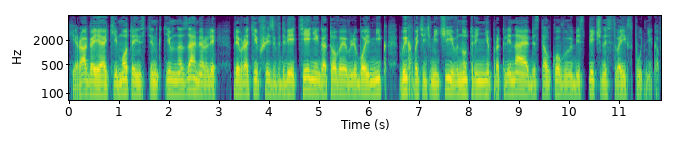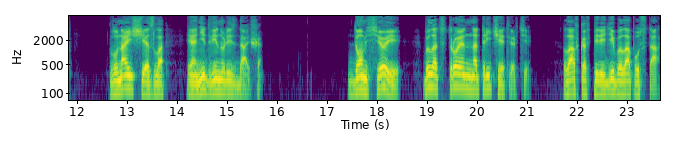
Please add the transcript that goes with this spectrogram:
Хирага и Акимото инстинктивно замерли, превратившись в две тени, готовые в любой миг выхватить мечи и внутренне проклиная бестолковую беспечность своих спутников. Луна исчезла, и они двинулись дальше. Дом Сёи был отстроен на три четверти. Лавка впереди была пуста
